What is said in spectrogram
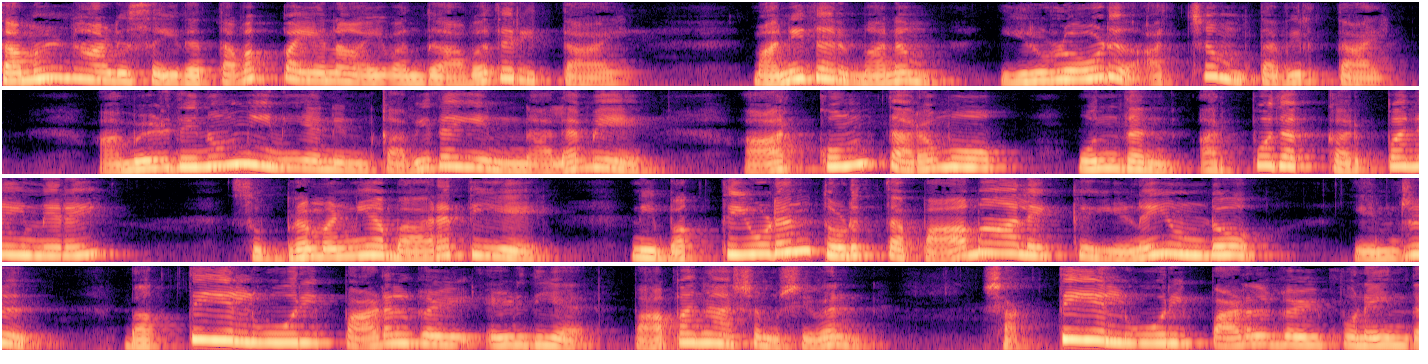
தமிழ்நாடு செய்த தவப்பயனாய் வந்து அவதரித்தாய். மனிதர் மனம் இருளோடு அச்சம் தவிர்த்தாய். அமிழ்தினும் இனியனின் கவிதையின் நலமே ஆர்க்கும் தரமோ உந்தன் அற்புத கற்பனை நிறை? சுப்பிரமணிய பாரதியே நீ பக்தியுடன் தொடுத்த பாமாலைக்கு இணையுண்டோ? என்று பக்தியில் ஊறி பாடல்கள் எழுதிய பாபநாசம் சிவன் சக்தியில் ஊறி பாடல்கள் புனைந்த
